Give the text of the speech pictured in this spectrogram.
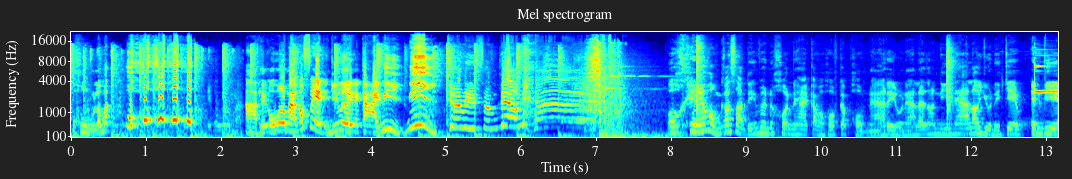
โอ้โหแล้วมันโอ้โหอ่าเทคโอเวอร์มาก็เฟดอย่างนี้เลยไอ้กายนี่นี่ Curry from down โอเคครับผมก็สวัสดีเพื่อนทุกคนนะฮะกลับมาพบกับผมนะริวนะ และวันนี้นะฮะเราอยู่ในเกม NBA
